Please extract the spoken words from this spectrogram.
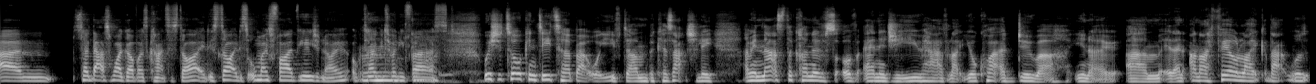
Um, so that's why vs. Cancer started. It started, it's almost five years, you know, October mm, 21st. We should talk in detail about what you've done because actually, I mean, that's the kind of sort of energy you have. Like you're quite a doer, you know. Um, and, and I feel like that was,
